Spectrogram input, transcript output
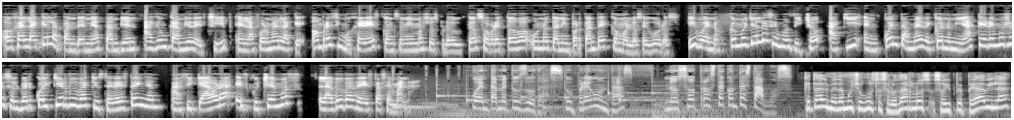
Ojalá que la pandemia también haga un cambio de chip en la forma en la que hombres y mujeres consumimos los productos, sobre todo uno tan importante como los seguros. Y bueno, como ya les hemos dicho, aquí en Cuéntame de Economía queremos resolver cualquier duda que ustedes tengan. Así que ahora escuchemos la duda de esta semana. Cuéntame tus dudas. Tú preguntas nosotros te contestamos. ¿Qué tal? Me da mucho gusto saludarlos. Soy Pepe Ávila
